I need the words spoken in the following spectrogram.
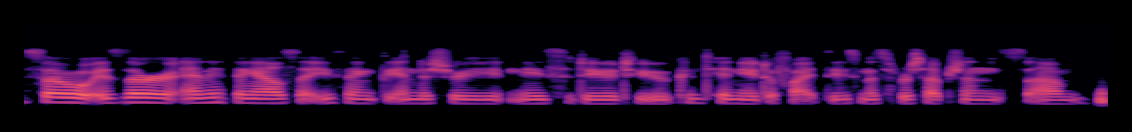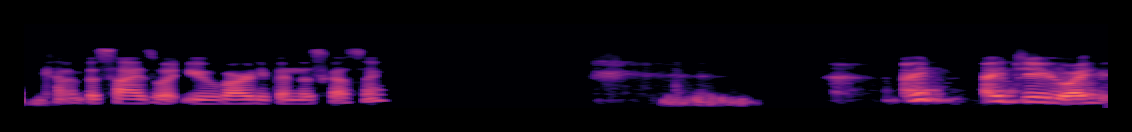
So, is there anything else that you think the industry needs to do to continue to fight these misperceptions, um, kind of besides what you've already been discussing? I I do. I,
